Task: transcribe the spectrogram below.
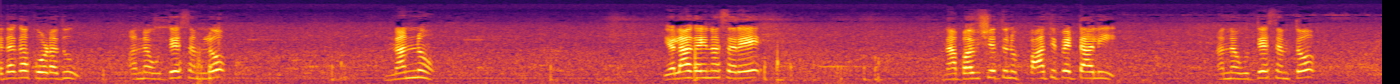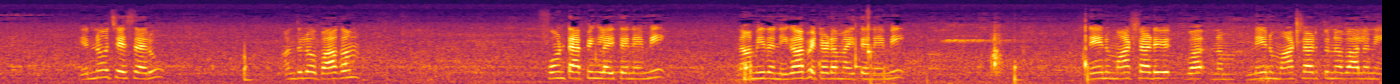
ఎదగకూడదు అన్న ఉద్దేశంలో నన్ను ఎలాగైనా సరే నా భవిష్యత్తును పాతిపెట్టాలి అన్న ఉద్దేశంతో ఎన్నో చేశారు. అందులో భాగం ఫోన్ ట్యాపింగ్లు అయితేనేమి నా మీద నిఘా పెట్టడం అయితేనేమి నేను మాట్లాడే వా- నేను మాట్లాడుతున్న వాళ్ళని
